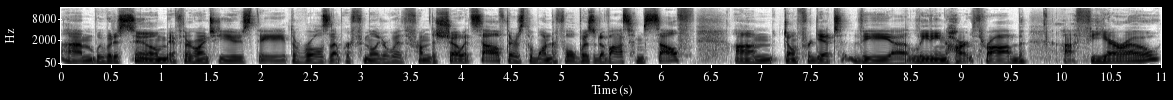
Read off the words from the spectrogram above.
Um, we would assume if they're going to use the the roles that we're familiar with from the show itself, there's the wonderful Wizard of Oz himself. Um, don't forget the uh, leading heartthrob uh, Fiyero.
